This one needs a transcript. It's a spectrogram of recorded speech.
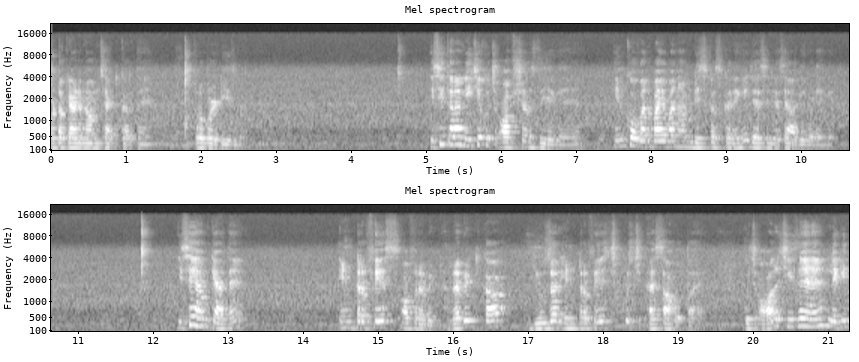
ऑटो कैड में हम सेट करते हैं प्रॉपर्टीज़ में। इसी तरह नीचे कुछ ऑप्शंस दिए गए हैं। इनको वन बाय वन हम डिस्कस करेंगे, जैसे जैसे आगे बढ़ेंगे। इसे हम कहते हैं इंटरफेस ऑफ़ रेबिट रेबिट का यूज़र इंटरफेस कुछ ऐसा होता है। कुछ और चीज़ें हैं, लेकिन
